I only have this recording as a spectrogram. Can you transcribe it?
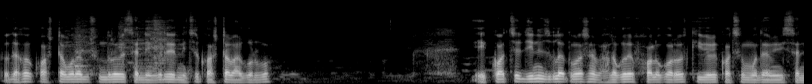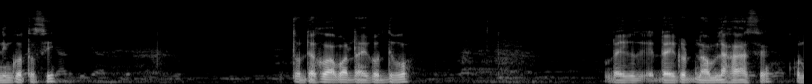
তো দেখো কষ্টটা মধ্যে আমি সুন্দরভাবে স্যান্ডিং করে নিচের কষ্টটা বার করব। এই কচের জিনিসগুলো তোমরা সবাই ভালো করে ফলো করো, কীভাবে কচের মধ্যে আমি স্যান্ডিং করতেছি। তো দেখো আবার ড্রাই কোড দেবো। ড্রাই ড্রাই কোড নাম লেখা আছে, কোন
